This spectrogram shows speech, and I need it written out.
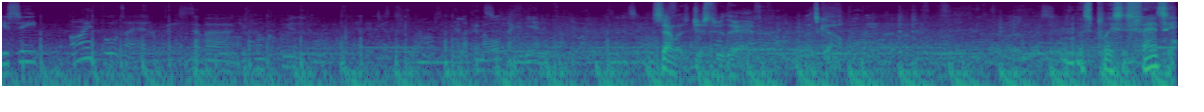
You see, I thought I had a race. Ça va durer encore combien de temps È la prima volta che viene. Cellar's just through there. Let's go. This place is fancy.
